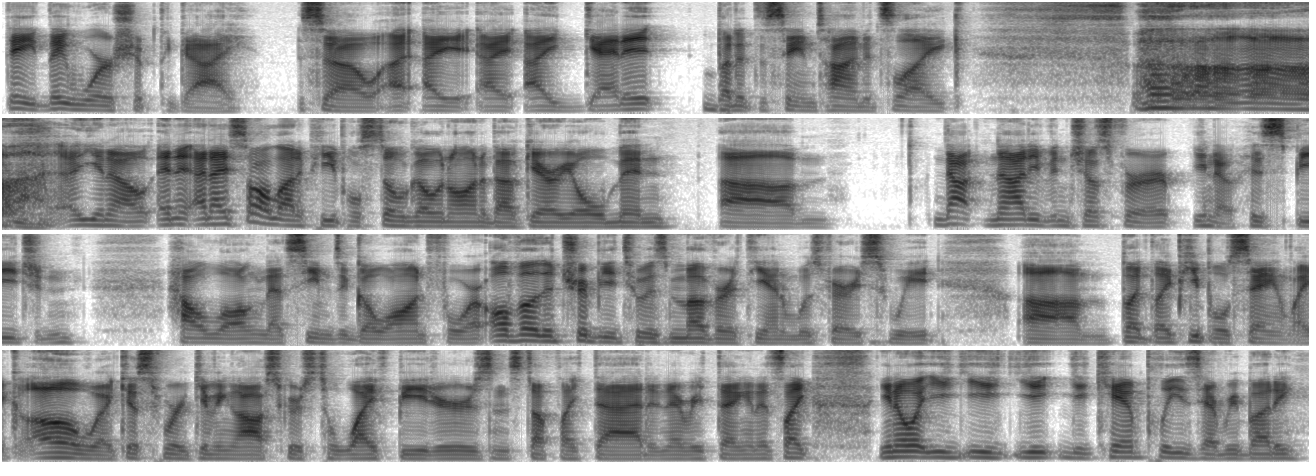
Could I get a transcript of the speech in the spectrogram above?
they they worship the guy. So I I, I, I get it, but at the same time, it's like, uh, you know, and and I saw a lot of people still going on about Gary Oldman. Um, not not even just for you know his speech and how long that seemed to go on for. Although the tribute to his mother at the end was very sweet. Um, but like people saying like, oh, I guess we're giving Oscars to wife beaters and stuff like that and everything. And it's like, you know what, you you, you, can't please everybody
